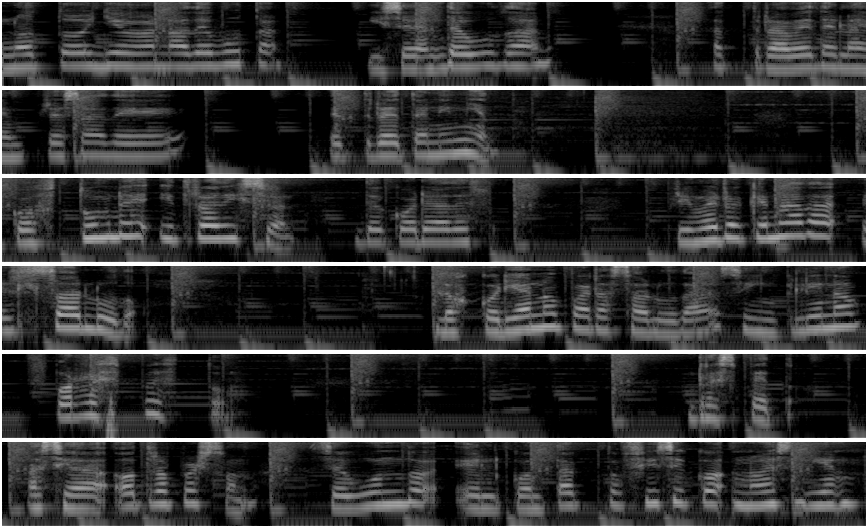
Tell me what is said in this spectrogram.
no todos llegan a debutar y se endeudan a través de las empresas de entretenimiento. Costumbres y tradiciones de Corea del Sur. Primero que nada, el saludo. Los coreanos para saludar se inclinan por respeto. Respeto hacia otra persona. Segundo, el contacto físico no es bien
